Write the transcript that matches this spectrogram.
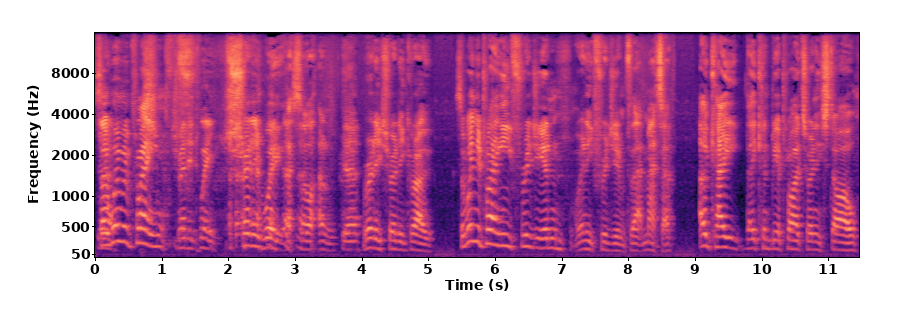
So Yeah. when we're playing shredded wheat. shredded wheat, that's the one. Yeah. Really shreddy grow. So when you're playing E Phrygian, or any Phrygian for that matter, okay, they can be applied to any style,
